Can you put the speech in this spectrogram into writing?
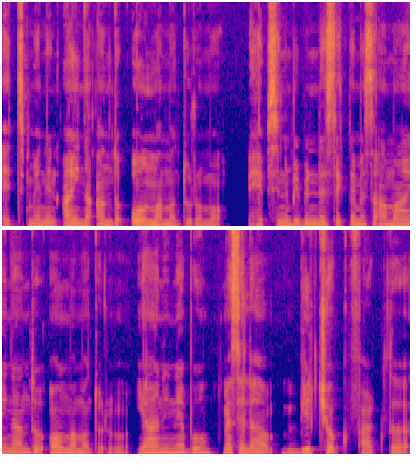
etmenin aynı anda olmama durumu hepsinin birbirini desteklemesi ama aynı anda olmama durumu. Yani ne bu? Mesela birçok farklı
